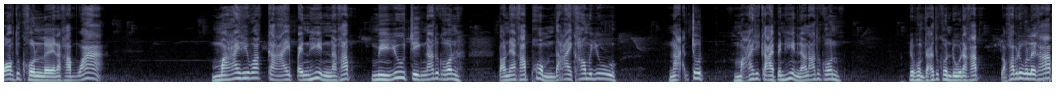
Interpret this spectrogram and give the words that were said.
บอกทุกคนเลยนะครับว่า ไม้ที่ว่ากลายเป็นหินนะครับ มีอยู่จริงนะทุกคน ตอนนี้ครับผมได้เข้ามาอยู่ณจุดไม้ที่กลายเป็นหินแล้วนะทุกคน เดี๋ยวผมจะให้ทุกคนดูนะครับ ลองเข้าไปดูกันเลยครับ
